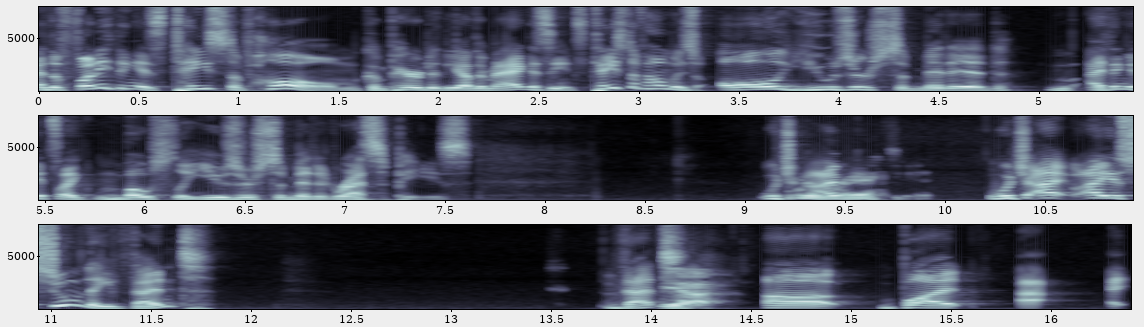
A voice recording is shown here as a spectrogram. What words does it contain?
And the funny thing is, Taste of Home, compared to the other magazines, Taste of Home is all user submitted. I think it's like mostly user submitted recipes, which What a I, racket. which I, I assume they vent. Vet. Yeah. Uh, but I, I,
